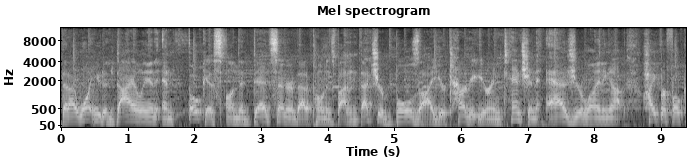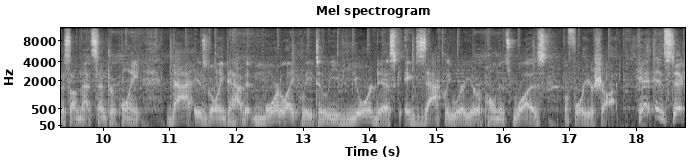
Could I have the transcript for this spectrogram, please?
that I want you to dial in and focus on the dead center of that opponent's button. That's your bullseye, your target, your intention as you're lining up. Hyper focus on that center point. That is going to have it more likely to leave your disc exactly where your opponent's was before your shot. Hit and stick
